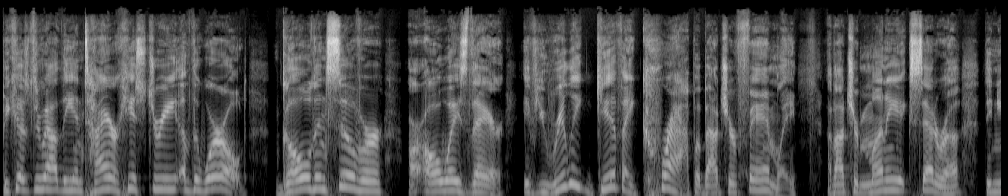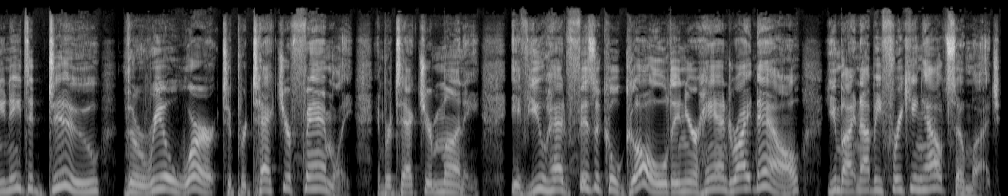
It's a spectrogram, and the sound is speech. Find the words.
because throughout the entire history of the world, Gold and silver are always there. If you really give a crap about your family, about your money, etc., then you need to do the real work to protect your family and protect your money. If you had physical gold in your hand right now, you might not be freaking out so much.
